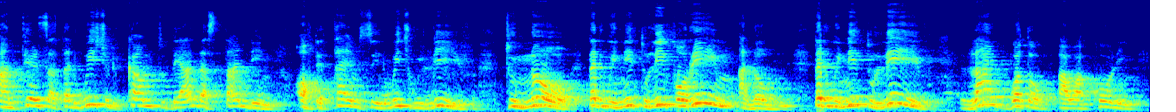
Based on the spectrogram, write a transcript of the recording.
and tells us that we should come to the understanding of the times in which we live, to know that we need to live for Him alone, that we need to live life what of our calling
